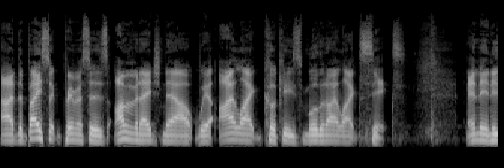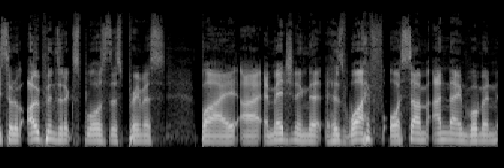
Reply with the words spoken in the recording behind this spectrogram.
uh, the basic premise is I'm of an age now where I like cookies more than I like sex. And then he sort of opens and explores this premise by uh, imagining that his wife or some unnamed woman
